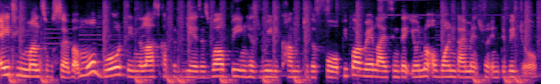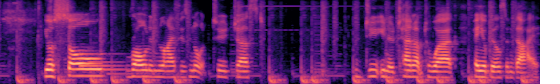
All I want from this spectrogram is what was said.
18 months or so, but more broadly in the last couple of years, as well being has really come to the fore. People are realizing that you're not a one dimensional individual. Your sole role in life is not to just do, you know, turn up to work, pay your bills, and die.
